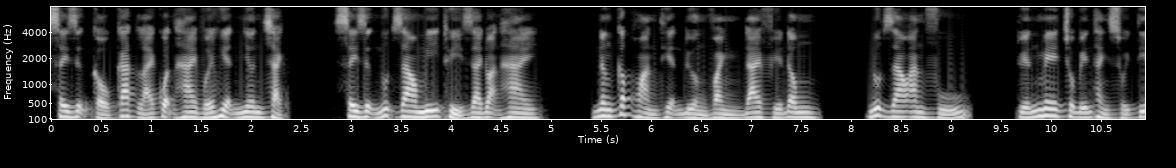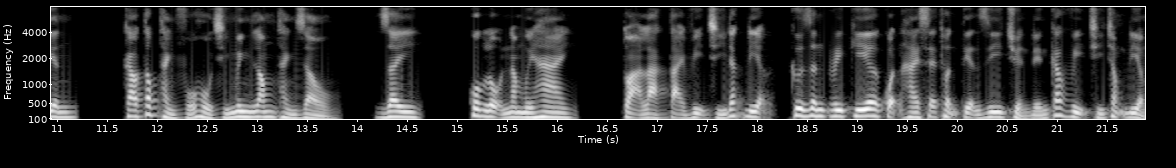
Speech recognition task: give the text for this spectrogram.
xây dựng cầu Cát Lái quận 2 với huyện Nhơn Trạch, xây dựng nút giao Mỹ Thủy giai đoạn 2, nâng cấp hoàn thiện đường vành đai phía đông, nút giao An Phú, tuyến mê cho bến thành Suối Tiên, cao tốc thành phố Hồ Chí Minh Long Thành Dầu, dây, quốc lộ 52, tọa lạc tại vị trí đắc địa, cư dân Prikia quận 2 sẽ thuận tiện di chuyển đến các vị trí trọng điểm,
